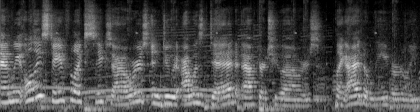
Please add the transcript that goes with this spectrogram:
And we only stayed for like six hours, and dude, I was dead after two hours. Like, I had to leave early.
